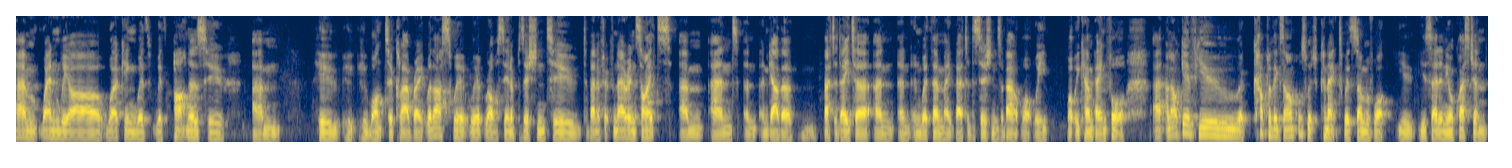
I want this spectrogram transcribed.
um, when we are working with with partners who um, who, who, who want to collaborate with us. We're, we're obviously in a position to to benefit from their insights um, and, and and gather better data and, and and with them make better decisions about what we what we campaign for. Uh, and I'll give you a couple of examples which connect with some of what you you said in your question.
